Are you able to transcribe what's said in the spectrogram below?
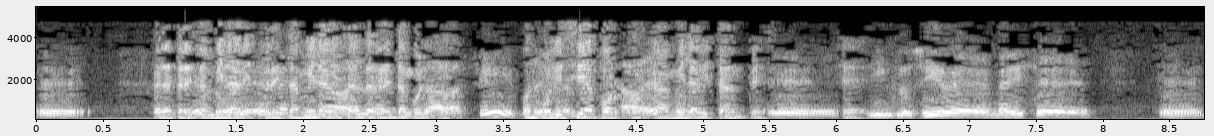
Eh, pero 30.000 mil habitantes, 30 policías. Sí, un policía por, por cada mil habitantes. Eh, Inclusive me dice eh,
